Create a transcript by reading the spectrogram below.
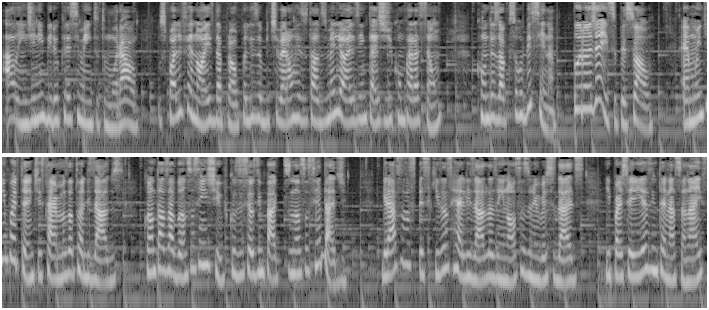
Além de inibir o crescimento tumoral, os polifenóis da própolis obtiveram resultados melhores em testes de comparação com desoxorubicina. Por hoje é isso, pessoal. É muito importante estarmos atualizados quanto aos avanços científicos e seus impactos na sociedade. Graças às pesquisas realizadas em nossas universidades e parcerias internacionais,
